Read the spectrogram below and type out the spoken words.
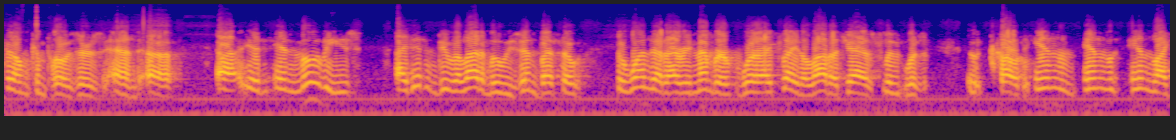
film composers. And uh, uh, in in movies, I didn't do a lot of movies in, but the the one that I remember where I played a lot of jazz flute was called In In In Like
